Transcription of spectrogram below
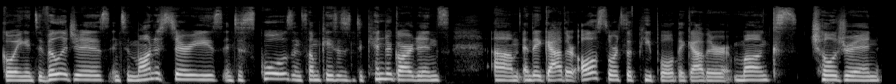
going into villages, into monasteries, into schools, in some cases into kindergartens. Um, and they gather all sorts of people. They gather monks, children,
